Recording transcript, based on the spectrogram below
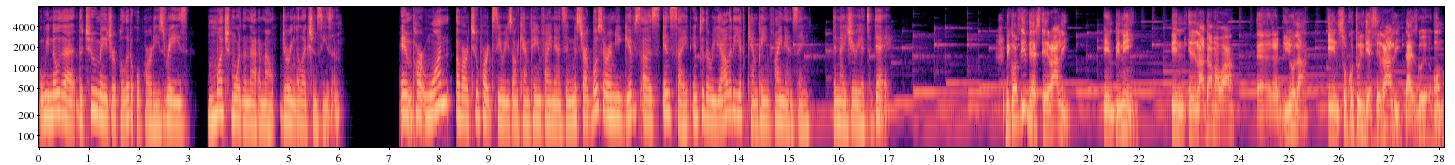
we know that the two major political parties raise much more than that amount during election season. In part one of our two part series on campaign financing, Mr. Agbonsuremi gives us insight into the reality of campaign financing in Nigeria today. Because if there's a rally in Benin, in, in Adamawa, uh, Yola, in Sokoto, there's a rally that is going on.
